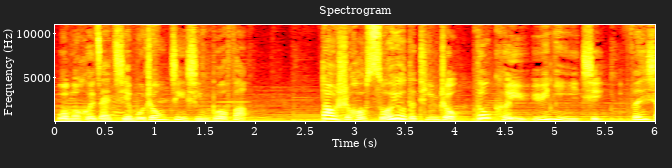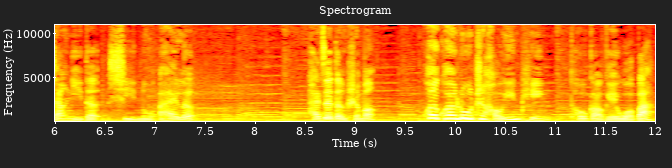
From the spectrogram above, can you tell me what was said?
我们会在节目中进行播放。到时候，所有的听众都可以与你一起分享你的喜怒哀乐。还在等什么？快快录制好音频，投稿给我吧。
